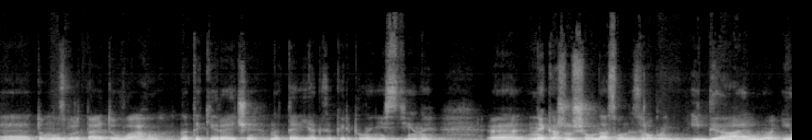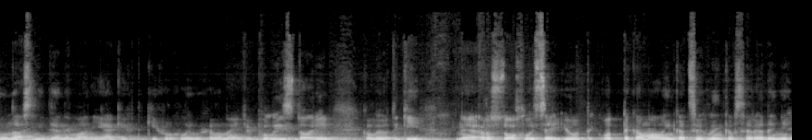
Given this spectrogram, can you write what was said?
Е, Тому звертайте увагу на такі речі, на те, як закріплені стіни. Е, Не кажу, що у нас вони зроблені ідеально, і у нас ніде нема ніяких таких рухливих елементів. Були історії, коли отакі е, розсохлися, і от, от така маленька цеглинка всередині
